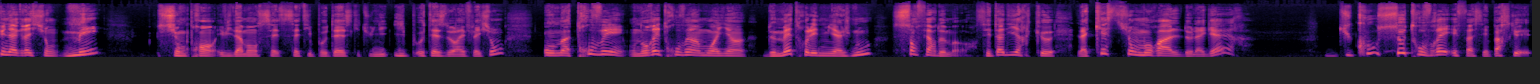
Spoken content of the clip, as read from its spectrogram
une agression, mais si on prend évidemment cette, cette, hypothèse qui est une hypothèse de réflexion, on a trouvé, on aurait trouvé un moyen de mettre l'ennemi à genoux sans faire de mort. C'est-à-dire que la question morale de la guerre, du coup, se trouverait effacée. Parce que,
